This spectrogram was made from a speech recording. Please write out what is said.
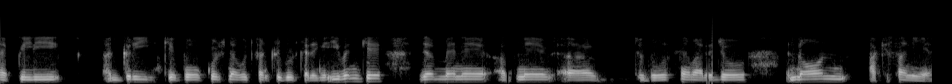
happily agree کہ وہ کچھ نہ کچھ کنٹریبیوٹ کریں گے۔ ایون کہ جب میں نے اپنے جو دوست ہیں ہمارے، جو نان پاکستانی ہیں،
